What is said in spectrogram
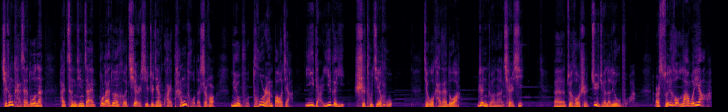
其中凯塞多呢，还曾经在布莱顿和切尔西之间快谈妥的时候，利物浦突然报价一点一个亿，试图截胡。结果凯塞多啊认准了切尔西，呃，最后是拒绝了利物浦啊。而随后拉维亚啊。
